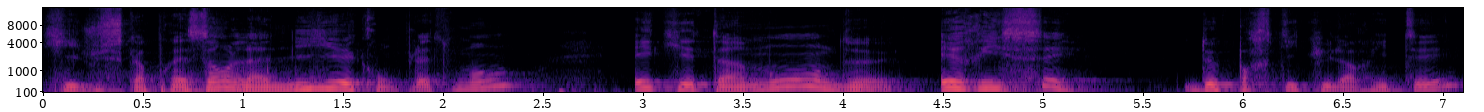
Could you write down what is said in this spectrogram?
qui jusqu'à présent l'a nié complètement et qui est un monde hérissé de particularités,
